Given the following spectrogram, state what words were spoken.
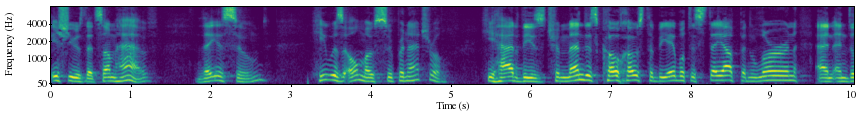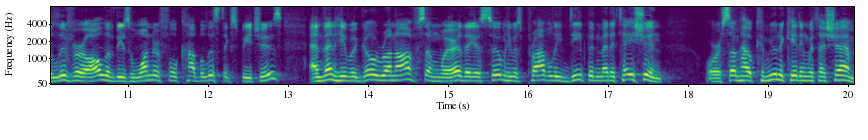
issues that some have, they assumed he was almost supernatural he had these tremendous kohos to be able to stay up and learn and, and deliver all of these wonderful Kabbalistic speeches. And then he would go run off somewhere. They assumed he was probably deep in meditation or somehow communicating with Hashem.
